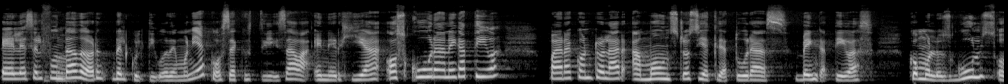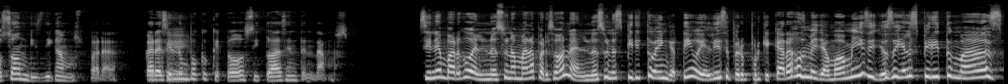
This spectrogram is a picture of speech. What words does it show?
Él es el fundador del cultivo demoníaco, o sea que utilizaba energía oscura, negativa, para controlar a monstruos y a criaturas vengativas, como los ghouls o zombies, digamos, para, para Ok. decirle un poco que todos y todas entendamos. Sin embargo, él no es una mala persona, él no es un espíritu vengativo. Y él dice, pero ¿por qué carajos me llamó a mí si yo soy el espíritu más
